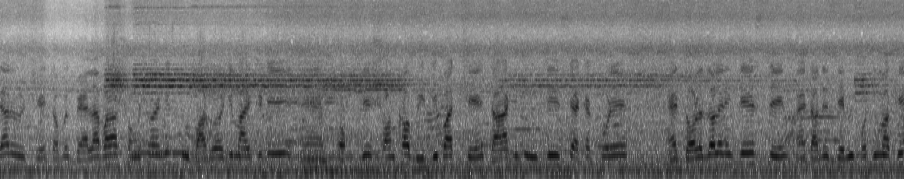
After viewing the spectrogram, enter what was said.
মেঘলা রয়েছে, তবে বেলা বাড়ার সঙ্গে সঙ্গে কিন্তু বাগুয়াটি মার্কেটে ভক্তের সংখ্যা বৃদ্ধি পাচ্ছে। তারা কিন্তু নিতে এসছে এক এক করে দলে দলে নিতে এসছে তাদের দেবী প্রতিমাকে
